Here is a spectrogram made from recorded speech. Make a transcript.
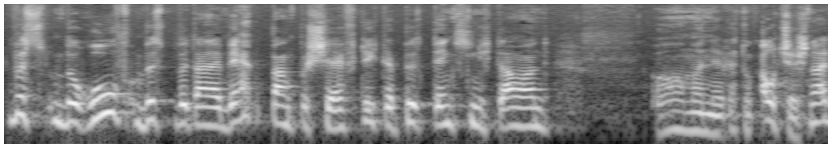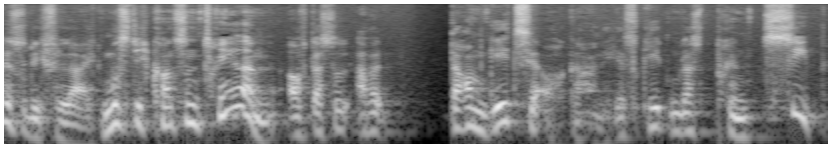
du bist im Beruf und bist mit deiner Werkbank beschäftigt, da denkst du nicht dauernd, oh, meine Rettung, ouch, schneidest du dich vielleicht, musst dich konzentrieren auf das, aber darum geht es ja auch gar nicht. Es geht um das Prinzip.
